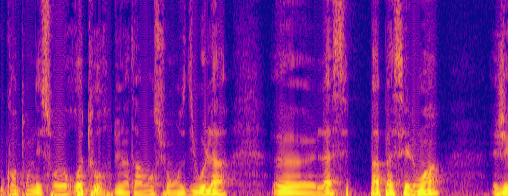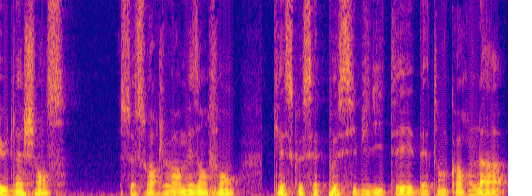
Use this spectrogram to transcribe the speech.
ou quand on est sur le retour d'une intervention, on se dit oula, euh, là c'est pas passé loin, j'ai eu de la chance, ce soir je vais voir mes enfants, qu'est-ce que cette possibilité d'être encore là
